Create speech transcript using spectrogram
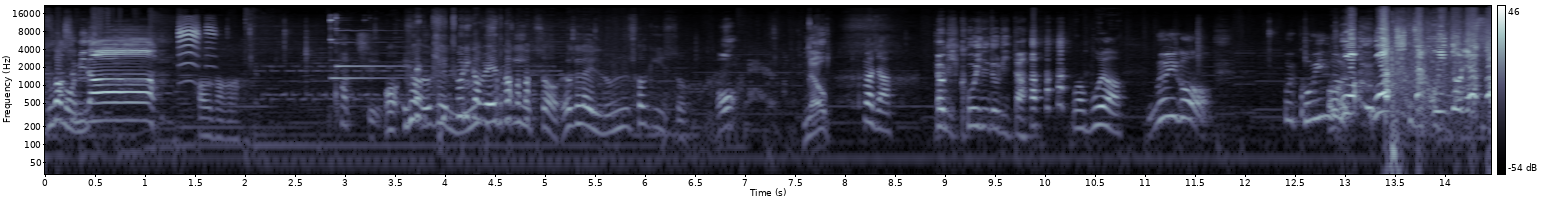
누가 맞습니다. 바로 나가. 파츠. 어, 형 여기 개토리가 왜 룬석이 나와? 있어. 여기 룬석이 있어. 어? 맞아 여기 고인돌 있다 와 뭐야 뭐야 이거? 거의 고인돌. 와, 와 진짜 고인돌이었어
